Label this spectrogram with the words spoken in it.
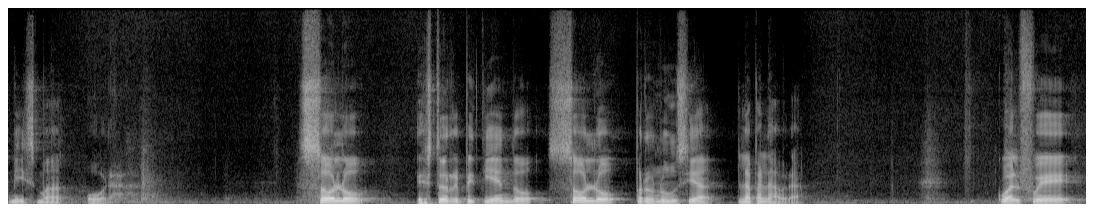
misma hora. Solo, estoy repitiendo, solo pronuncia la palabra. ¿Cuál fue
